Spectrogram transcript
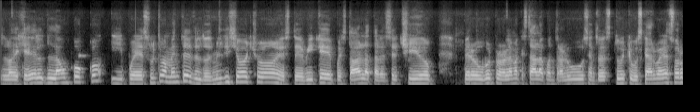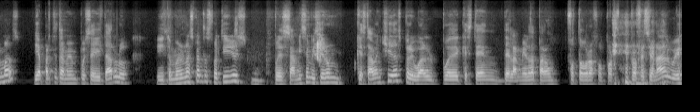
Lo dejé de lado un poco y pues últimamente desde el 2018 este, vi que pues estaba el atardecer chido, pero hubo el problema que estaba la contraluz, entonces tuve que buscar varias formas y aparte también pues editarlo y tomé unas cuantas fotillos, pues a mí se me hicieron que estaban chidas, pero igual puede que estén de la mierda para un fotógrafo profesional, güey.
